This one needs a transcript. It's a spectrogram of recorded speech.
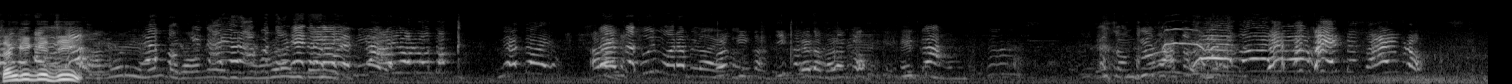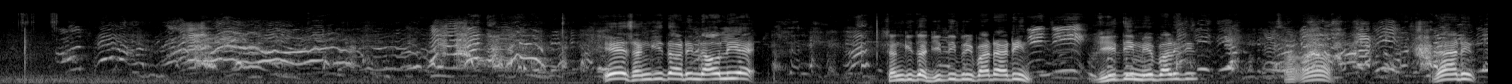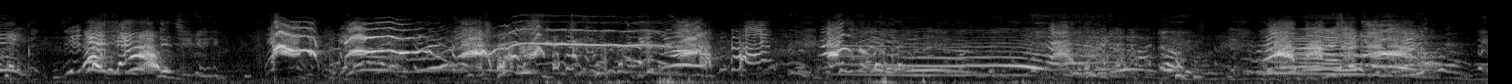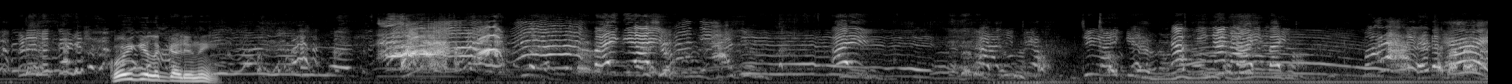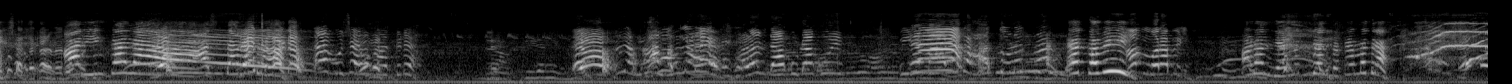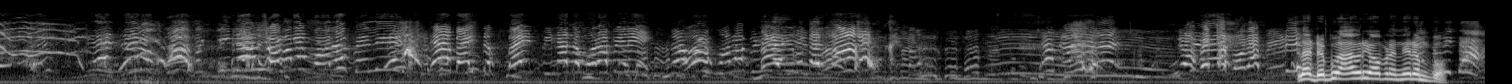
Sang gigi ji. એ સંગીતા અડીને લાવલી હે સંગીતા જીતી પ્રી પાટા અડીને જીતી મેં પાડી હતી. હા હા. ગા અડીને કોઈ કે લગાડ્યું નહીં. એટલે ડબ્બુ આવર્યો આપણે ને રમવો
